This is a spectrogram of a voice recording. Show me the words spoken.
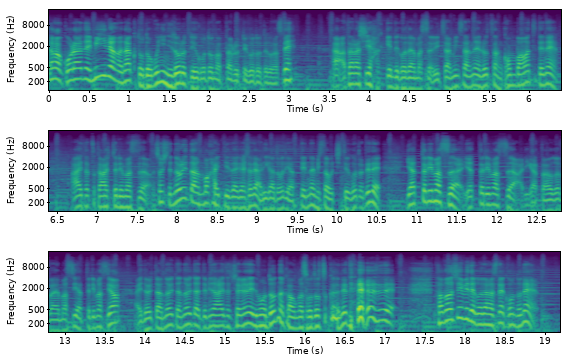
からこれはね、ミニラがなくとどこに似とるっていうことになったるっていうことでございますね。はい、新しい発見でございます。実はみさんね、ロッツさんこんばんはって言ってね、挨拶交わしております。そしてノリタンも入っていただきましたね。ありがとうでやってんな、みさおちということでね、やっております。やっております。ありがとうございます。やっておりますよ。はい、ノリタン、ノリタン、ノリタンってみんな挨拶してるね。もうどんな顔が想像つくよね 楽しみでございますね、今度ね。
